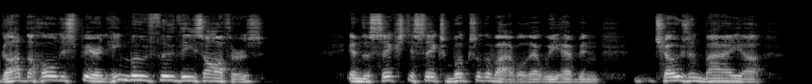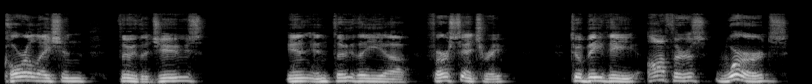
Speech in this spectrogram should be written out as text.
God the Holy Spirit, He moved through these authors in the 66 books of the Bible that we have been chosen by uh, correlation through the Jews in, in through the uh, first century to be the author's words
